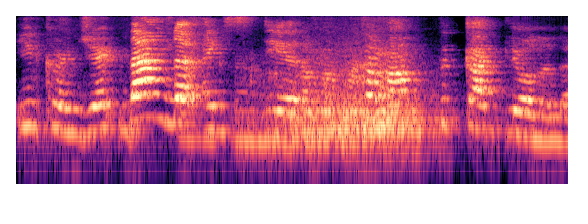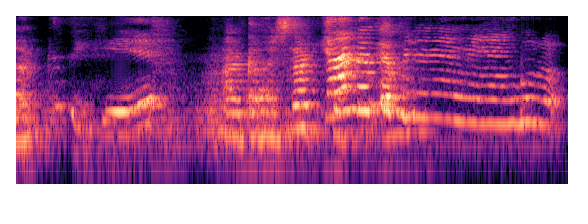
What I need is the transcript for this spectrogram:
İlk önce... Ben dökmek istiyorum ama. Tamam, dikkatli olalım. Tabii ki. Arkadaşlar çok... Ben miyim? Buruk.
